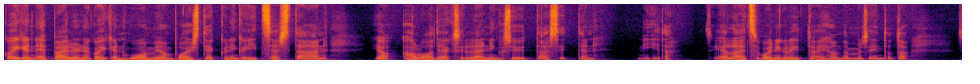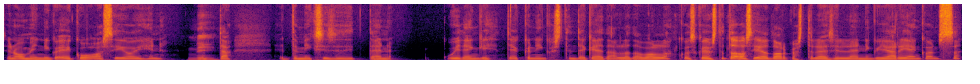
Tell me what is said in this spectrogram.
kaiken epäilyn ja kaiken huomion pois tiedätkö, niin kuin itsestään. Ja haluaa tiedätkö, silleen, niin kuin syyttää sitten niitä siellä, että se voi niin kuin liittyä ihan tämmöisiin tota, sen omiin niin kuin ego-asioihin, Niin. että, että miksi se sitten kuitenkin tiedätkö, niin sitten tekee tällä tavalla. Koska jos tätä asiaa tarkastelee silleen niin järjen kanssa,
